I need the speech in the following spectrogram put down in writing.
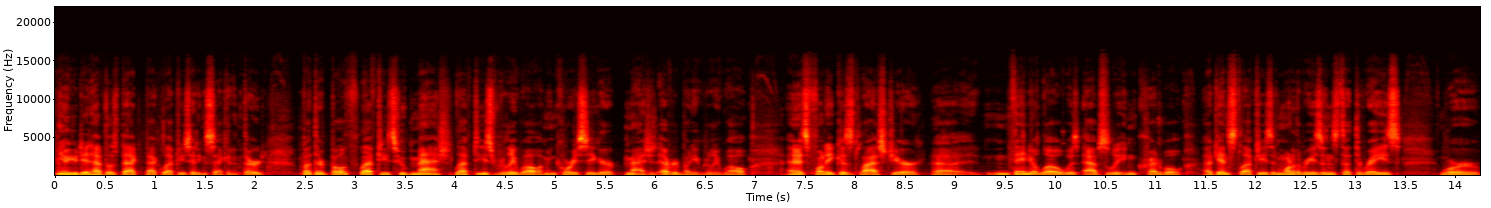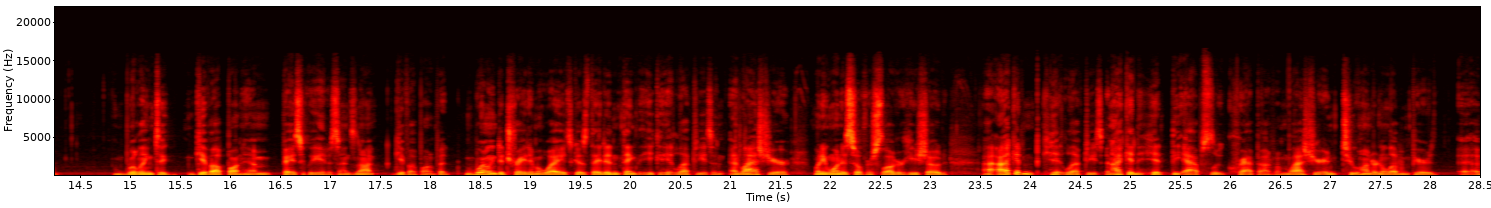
you know, you did have those back-to-back lefties hitting second and third, but they're both lefties who mash lefties really well. I mean, Corey Seager mashes everybody really well, and it's funny because last year uh, Nathaniel Lowe was absolutely incredible against lefties, and one of the reasons that the Rays were willing to give up on him, basically in a sense, not give up on, him, but willing to trade him away, is because they didn't think that he could hit lefties. And, and last year, when he won his Silver Slugger, he showed I, I can hit lefties and I can hit the absolute crap out of them. Last year, in 211 periods. Uh,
